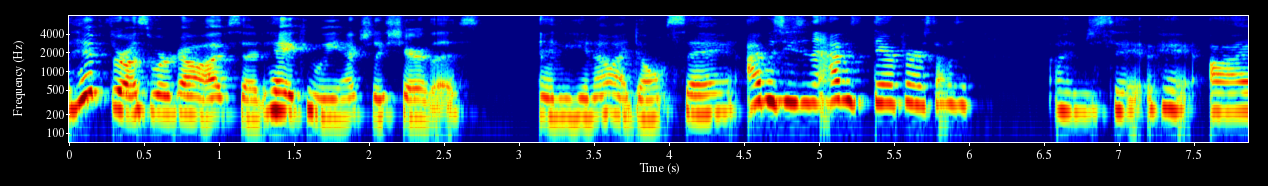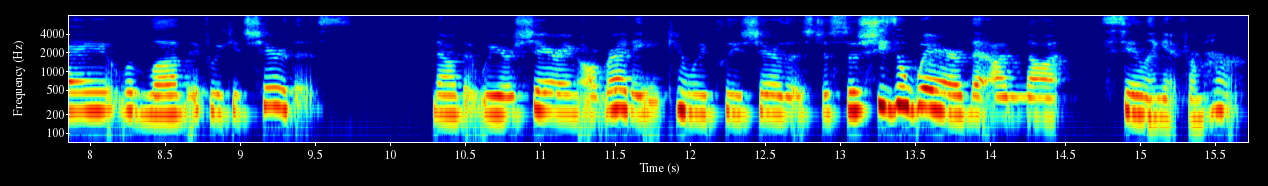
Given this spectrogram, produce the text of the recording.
hip thrust workout. I've said, "Hey, can we actually share this?" And you know, I don't say, "I was using it. I was there first. I was." I'm just say, "Okay, I would love if we could share this." Now that we are sharing already, can we please share this just so she's aware that I'm not stealing it from her?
